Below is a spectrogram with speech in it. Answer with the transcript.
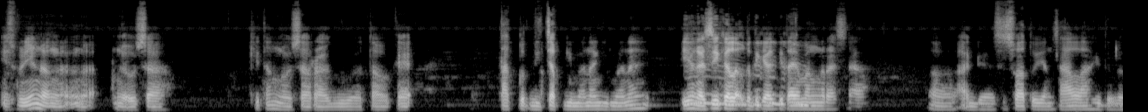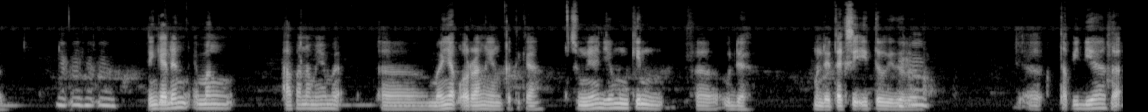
ya sebenarnya nggak nggak nggak nggak usah kita nggak usah ragu atau kayak takut dicap gimana gimana. Iya nggak sih kalau ketika kita Hmm. emang ngerasa eh, ada sesuatu yang salah gitu loh. Dan kadang emang apa namanya mbak eh, banyak orang yang ketika sebenarnya dia mungkin eh, udah mendeteksi itu gitu loh. Eh, tapi dia nggak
